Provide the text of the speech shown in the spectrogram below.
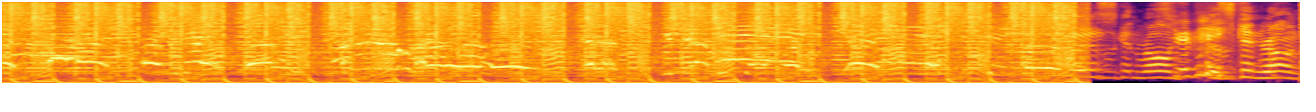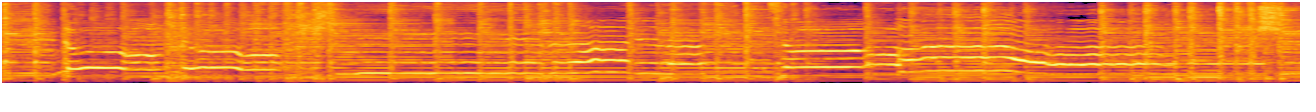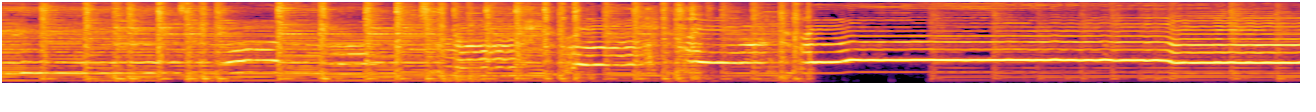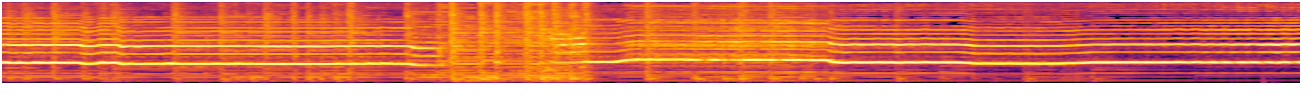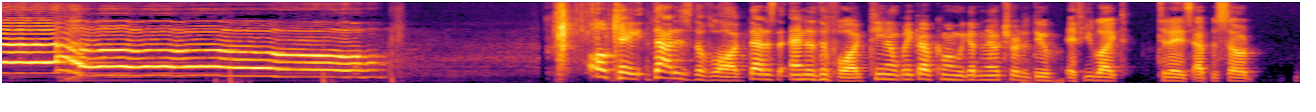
Okay, that is the vlog. That is the end of the vlog. Tina, wake up. Come on, we got an outro to do. If you liked today's episode,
